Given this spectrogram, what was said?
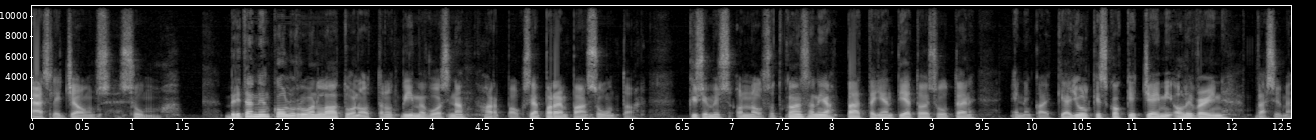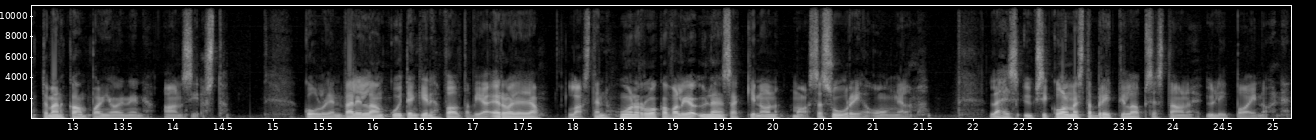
Ashley Jones summaa. Britannian kouluruoan laatu on ottanut viime vuosina harppauksia parempaan suuntaan. Kysymys on noussut kansan ja päättäjien tietoisuuteen ennen kaikkea julkiskokki Jamie Oliverin väsymättömän kampanjoinnin ansiosta. Koulujen välillä on kuitenkin valtavia eroja ja lasten huono ruokavalio yleensäkin on maassa suuri ongelma. Lähes yksi kolmesta brittilapsesta on ylipainoinen.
